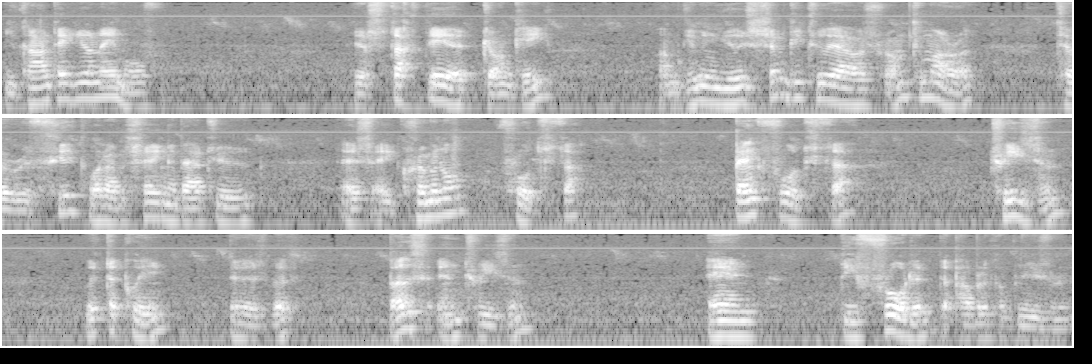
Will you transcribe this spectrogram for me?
You can't take your name off. You're stuck there, John Key. I'm giving you 72 hours from tomorrow to refute what I'm saying about you as a criminal fraudster, bank fraudster, treason with the Queen, Elizabeth, both in treason, and defrauded the public of New Zealand,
